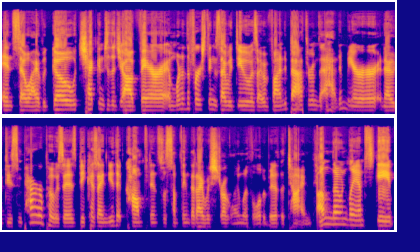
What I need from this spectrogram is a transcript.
and so I would go check into the job fair. And one of the first things I would do is I would find a bathroom that had a mirror, and I would do some power poses because I knew that confidence was something that I was struggling with a little bit at the time. Unknown landscape,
